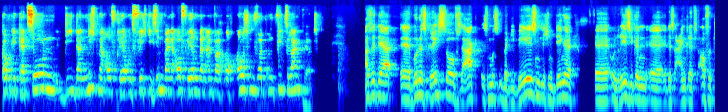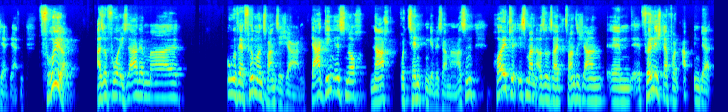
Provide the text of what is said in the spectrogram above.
Komplikationen, die dann nicht mehr aufklärungspflichtig sind, weil eine Aufklärung dann einfach auch ausufert und viel zu lang wird? Also der äh, Bundesgerichtshof sagt, es muss über die wesentlichen Dinge äh, und Risiken äh, des Eingriffs aufgeklärt werden. Früher, also vor, ich sage mal, ungefähr 25 Jahren, da ging es noch nach Prozenten gewissermaßen. Heute ist man also seit 20 Jahren ähm, völlig davon ab in der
